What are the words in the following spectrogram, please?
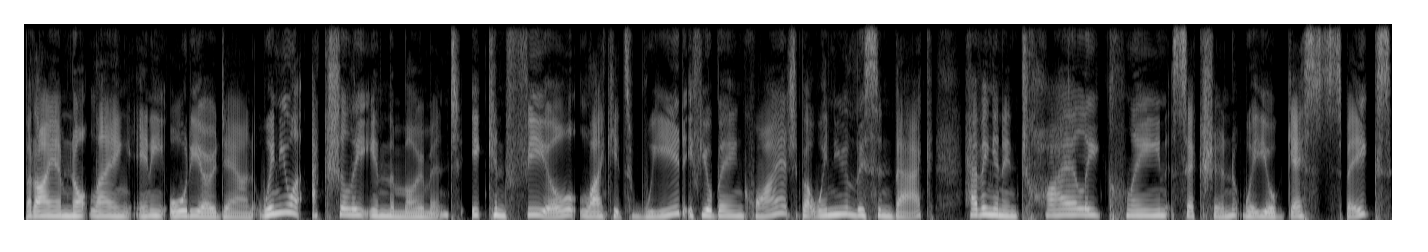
but I am not laying any audio down. When you are actually in the moment, it can feel like it's weird if you're being quiet, but when you listen back, having an entirely clean section where your guest speaks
